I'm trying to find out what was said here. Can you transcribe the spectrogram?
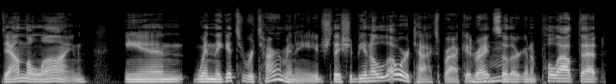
down the line. And when they get to retirement age, they should be in a lower tax bracket, right? So mm-hmm. they're going to pull out that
